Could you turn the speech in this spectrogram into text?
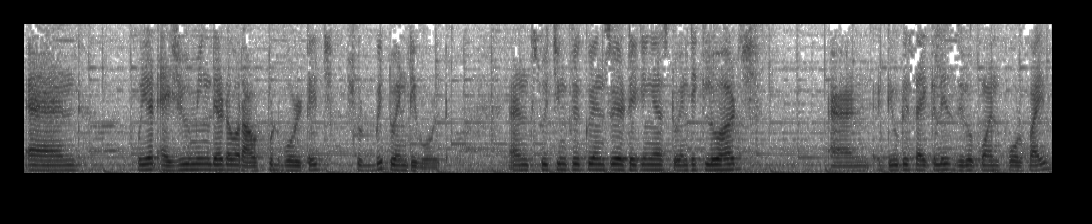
and we are assuming that our output voltage should be 20 volt and switching frequency we are taking as 20 kilohertz and duty cycle is 0.45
